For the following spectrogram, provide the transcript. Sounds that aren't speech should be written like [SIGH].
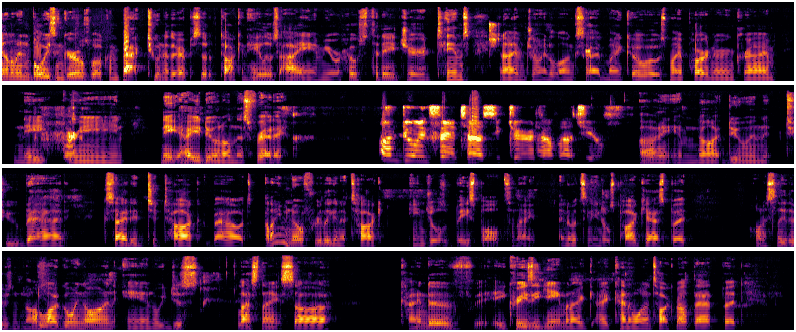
Gentlemen, boys and girls, welcome back to another episode of Talking Halos. I am your host today, Jared Timms, and I am joined alongside my co-host, my partner in crime, Nate Green. Nate, how you doing on this Friday? I'm doing fantastic, Jared. How about you? I am not doing too bad. Excited to talk about. I don't even know if we're really going to talk Angels baseball tonight. I know it's an Angels podcast, but honestly, there's not a lot going on, and we just last night saw kind of a crazy game, and I, I kind of want to talk about that. But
